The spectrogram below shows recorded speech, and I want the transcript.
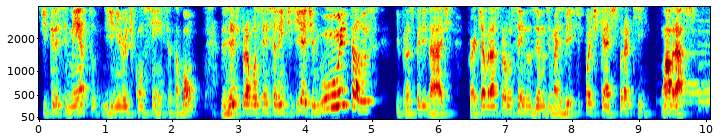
de crescimento de nível de consciência, tá bom? Desejo para você um excelente dia de muita luz e prosperidade. Forte abraço para você e nos vemos em mais vídeos e podcasts por aqui. Um abraço!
